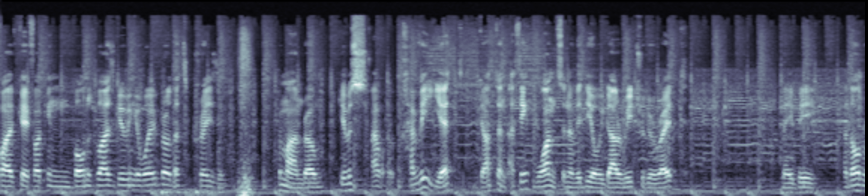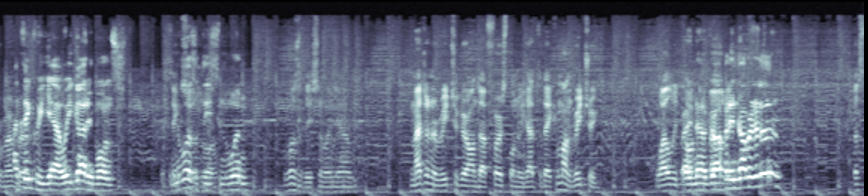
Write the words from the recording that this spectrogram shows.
5k fucking bonus buys giving away, bro. That's crazy. Come on, bro. Give us. Uh, have we yet gotten? I think once in a video we got a retrigger, right? Maybe. I don't remember. I think we yeah we got it once. I And think it was so a as well. decent one. It was a decent one, yeah. Imagine a retrigger on that first one we had today. Come on, retrig. While we Right now, drop it in, drop it in. Just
